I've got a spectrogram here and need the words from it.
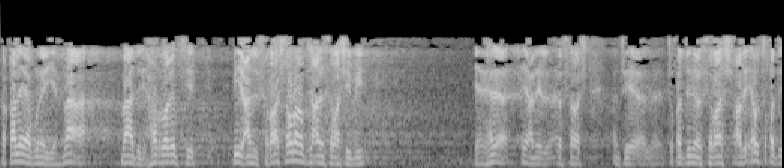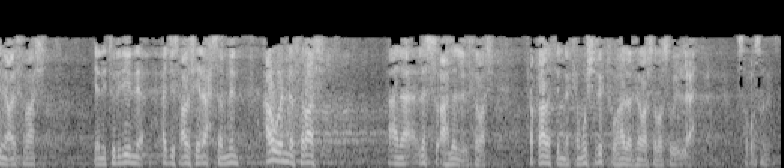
فقال يا بني ما ما أدري هل رغبت بي عن الفراش أو رغبت عن الفراش بي؟ يعني هذا يعني الفراش أنت تقدمي الفراش علي أو تقدمي على الفراش؟ يعني تريدين أجلس على شيء أحسن منه أو أن الفراش أنا لست أهلا للفراش. فقالت إنك مشرك وهذا فراش رسول الله صلى الله عليه وسلم.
